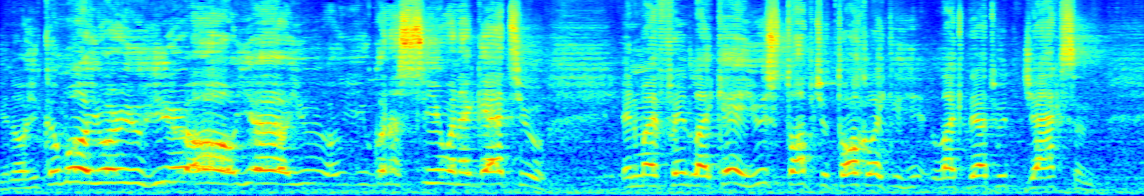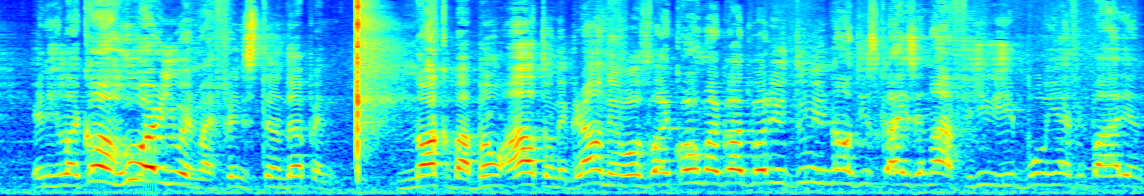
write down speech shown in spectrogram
You know, he come, oh, you are you here? Oh yeah, you you gonna see when I get you. And my friend like, hey, you stop to talk like like that with Jackson. And he like, oh, who are you? And my friend stand up and knock Babão out on the ground and was like, oh my God, what are you doing? No, this guy's enough. He, he bullying everybody. And,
